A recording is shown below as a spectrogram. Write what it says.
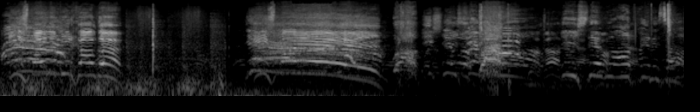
Haydi. İsmail'in bir kaldı. İsmail! İşte bu aferin sana.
